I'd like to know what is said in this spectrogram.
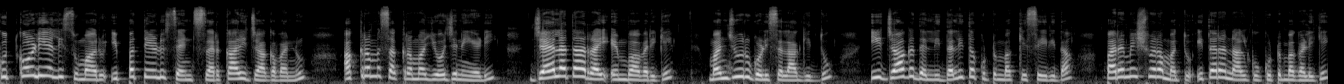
ಕುತ್ಕೋಳಿಯಲ್ಲಿ ಸುಮಾರು ಇಪ್ಪತ್ತೇಳು ಸೆಂಟ್ ಸರ್ಕಾರಿ ಜಾಗವನ್ನು ಅಕ್ರಮ ಸಕ್ರಮ ಯೋಜನೆಯಡಿ ಜಯಲತಾ ರೈ ಎಂಬವರಿಗೆ ಮಂಜೂರುಗೊಳಿಸಲಾಗಿದ್ದು, ಈ ಜಾಗದಲ್ಲಿ ದಲಿತ ಕುಟುಂಬಕ್ಕೆ ಸೇರಿದ ಪರಮೇಶ್ವರ ಮತ್ತು ಇತರ ನಾಲ್ಕು ಕುಟುಂಬಗಳಿಗೆ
